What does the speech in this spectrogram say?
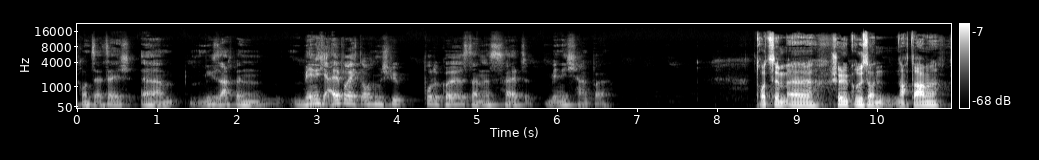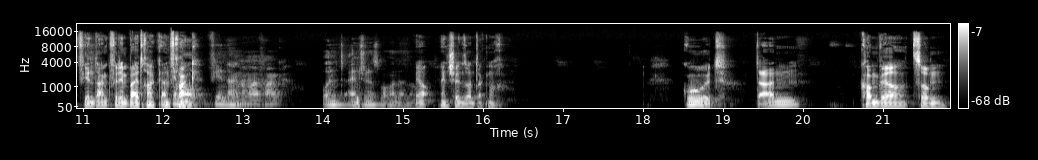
grundsätzlich, ähm, wie gesagt, wenn wenig Albrecht auf dem Spielprotokoll ist, dann ist halt wenig Handball. Trotzdem äh, schöne Grüße an, nach Dame. Vielen Dank für den Beitrag an Genau. Frank. Vielen Dank nochmal, Frank. Und ein schönes Wochenende noch. Ja, einen schönen Sonntag noch. Gut, dann kommen wir zum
